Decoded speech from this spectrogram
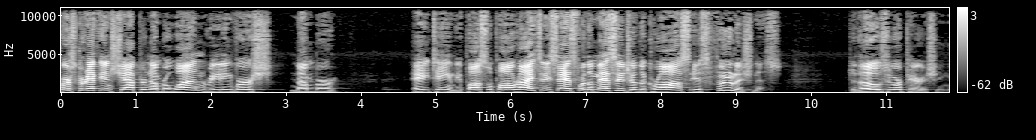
First Corinthians chapter number 1, reading verse number 18. The Apostle Paul writes, and he says, For the message of the cross is foolishness to those who are perishing.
